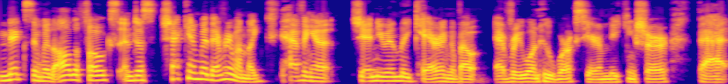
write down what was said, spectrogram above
mixing with all the folks and just checking with everyone, like having a genuinely caring about everyone who works here and making sure that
